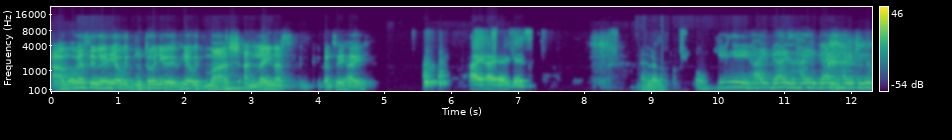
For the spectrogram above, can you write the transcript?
Um, obviously, we're here with Mutoni, we're here with Marsh and Linus. You can say hi. Hi, hi, hi, guys. Hello. Okay, hi guys, hi guys, hi to you,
